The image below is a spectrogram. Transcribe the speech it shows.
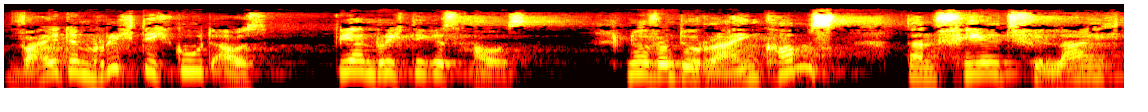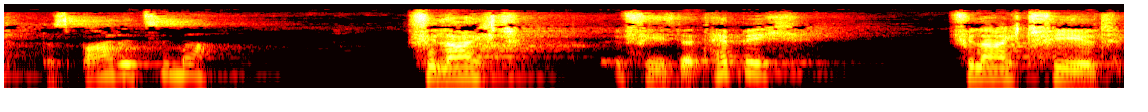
weitem richtig gut aus. Wie ein richtiges Haus. Nur wenn du reinkommst, dann fehlt vielleicht das Badezimmer. Vielleicht fehlt der Teppich. Vielleicht fehlt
